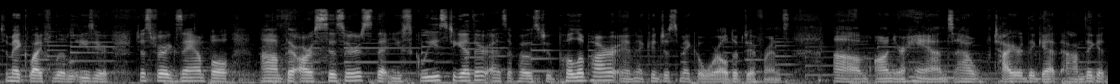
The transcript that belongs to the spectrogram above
to make life a little easier. Just for example, um, there are scissors that you squeeze together as opposed to pull apart, and it can just make a world of difference um, on your hands. How tired they get, um, they get,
